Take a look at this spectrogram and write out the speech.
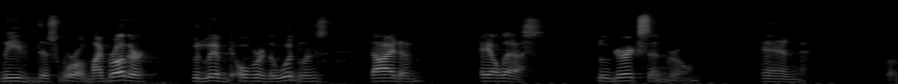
leave this world. My brother, who lived over in the woodlands, died of ALS, Lou Gehrig syndrome and a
